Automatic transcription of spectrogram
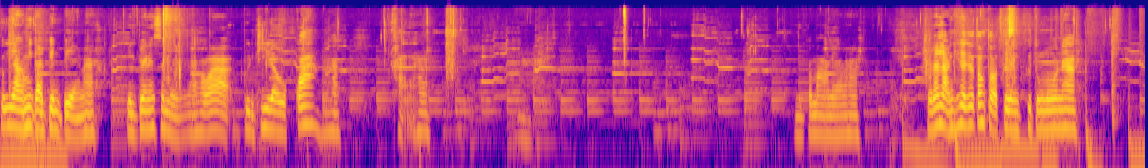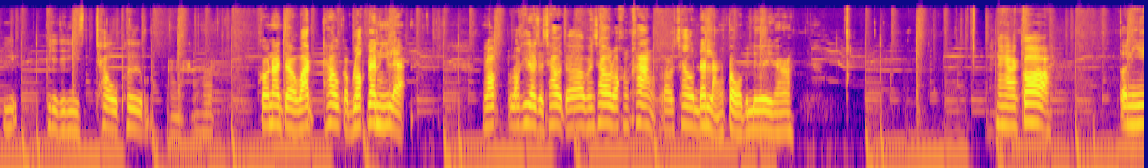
ทุกอย่างมีการเปลี่ยนแปลงนะเปลี่ยนแปลงได้เสมอนะเพราะว่าพื้นที่เรากว้างนะคะค่ะนะคะ นี่ก็มาแล้วนะคะส่วนด้านหลังที่เราจะต้องต่อเติมคือตรงโน้นนะคะที่พี่จะดีเช่าเพิ่มอ่านะคะก็น่าจะวัดเท่ากับล็อกด้านนี้แหละล็อกล็อกที่เราจะเช่าแต่ว่าไม่เช่าล็อกข้างๆ เราเช่าด้านหลังต่อไปเลยนะคะนะคะก็ตอนนี้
